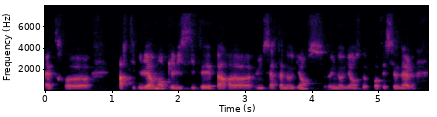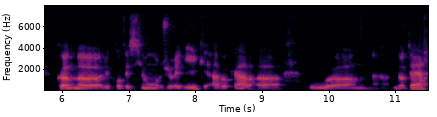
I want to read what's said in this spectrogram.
être particulièrement plébiscités par une certaine audience, une audience de professionnels comme euh, les professions juridiques, avocats euh, ou euh, notaires,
